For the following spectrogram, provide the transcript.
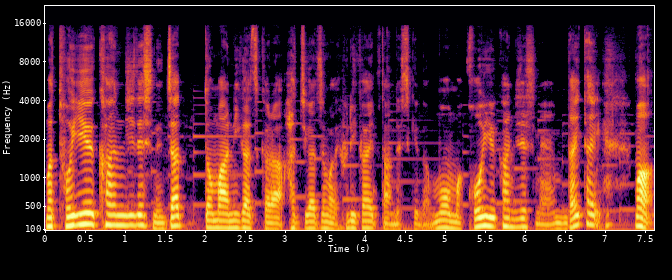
まあ、という感じですね。ざっとまあ2月から8月まで振り返ったんですけども、まあ、こういう感じですね。大体、まあ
